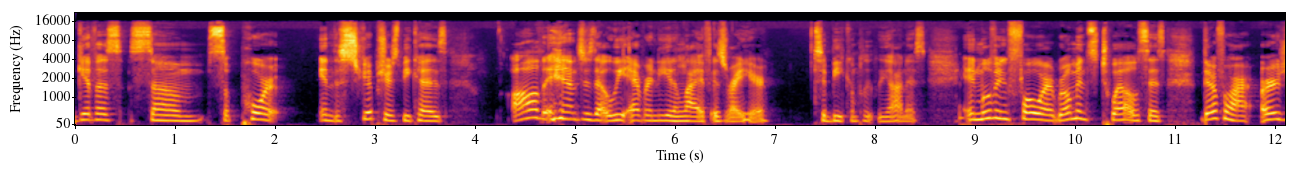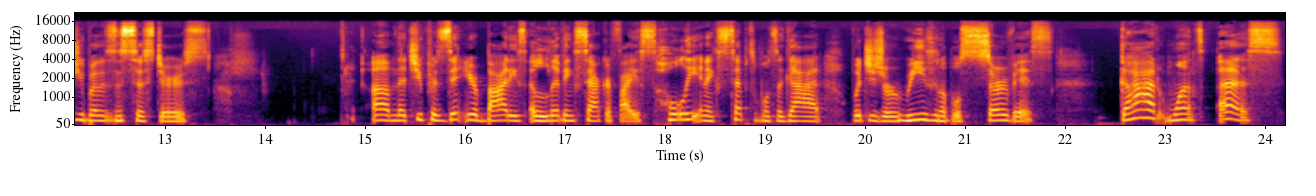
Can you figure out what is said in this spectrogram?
give us some support in the scriptures because all the answers that we ever need in life is right here, to be completely honest. And moving forward, Romans 12 says, Therefore, I urge you, brothers and sisters, um, that you present your bodies a living sacrifice, holy and acceptable to God, which is your reasonable service. God wants us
